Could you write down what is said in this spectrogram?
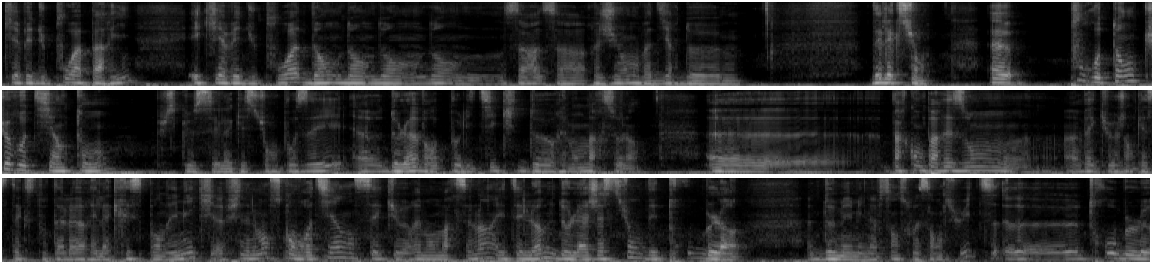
qui avait du poids à Paris et qui avait du poids dans, sa, région, on va dire, d'élection. Euh, pour autant, que retient-on, puisque c'est la question posée, euh, de l'œuvre politique de Raymond Marcelin? Euh, Par comparaison avec Jean Castex tout à l'heure et la crise pandémique, finalement, ce qu'on retient, c'est que Raymond Marcelin était l'homme de la gestion des troubles de mai 1968, troubles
